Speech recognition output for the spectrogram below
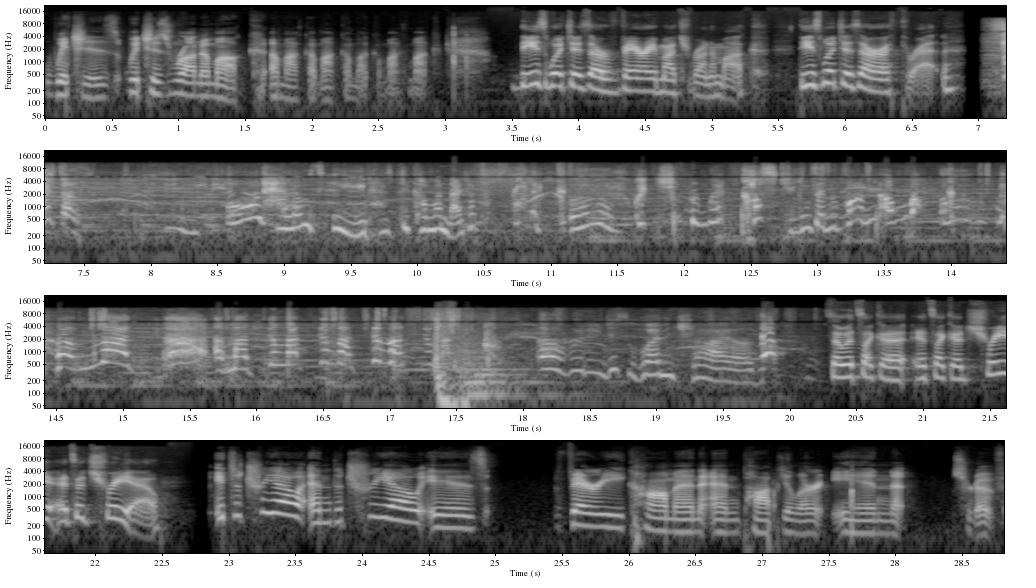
witches witches run amok, amok, amok, amok, amok, amok. These witches are very much run amok. These witches are a threat. Sisters! All Hallows Eve has become a night of frolic, oh, where children wear costumes and run amok. amok! Amok, amok, amok, amok, amok. Oh, but just one child. So it's like a it's like a trio. It's a trio. It's a trio, and the trio is very common and popular in sort of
